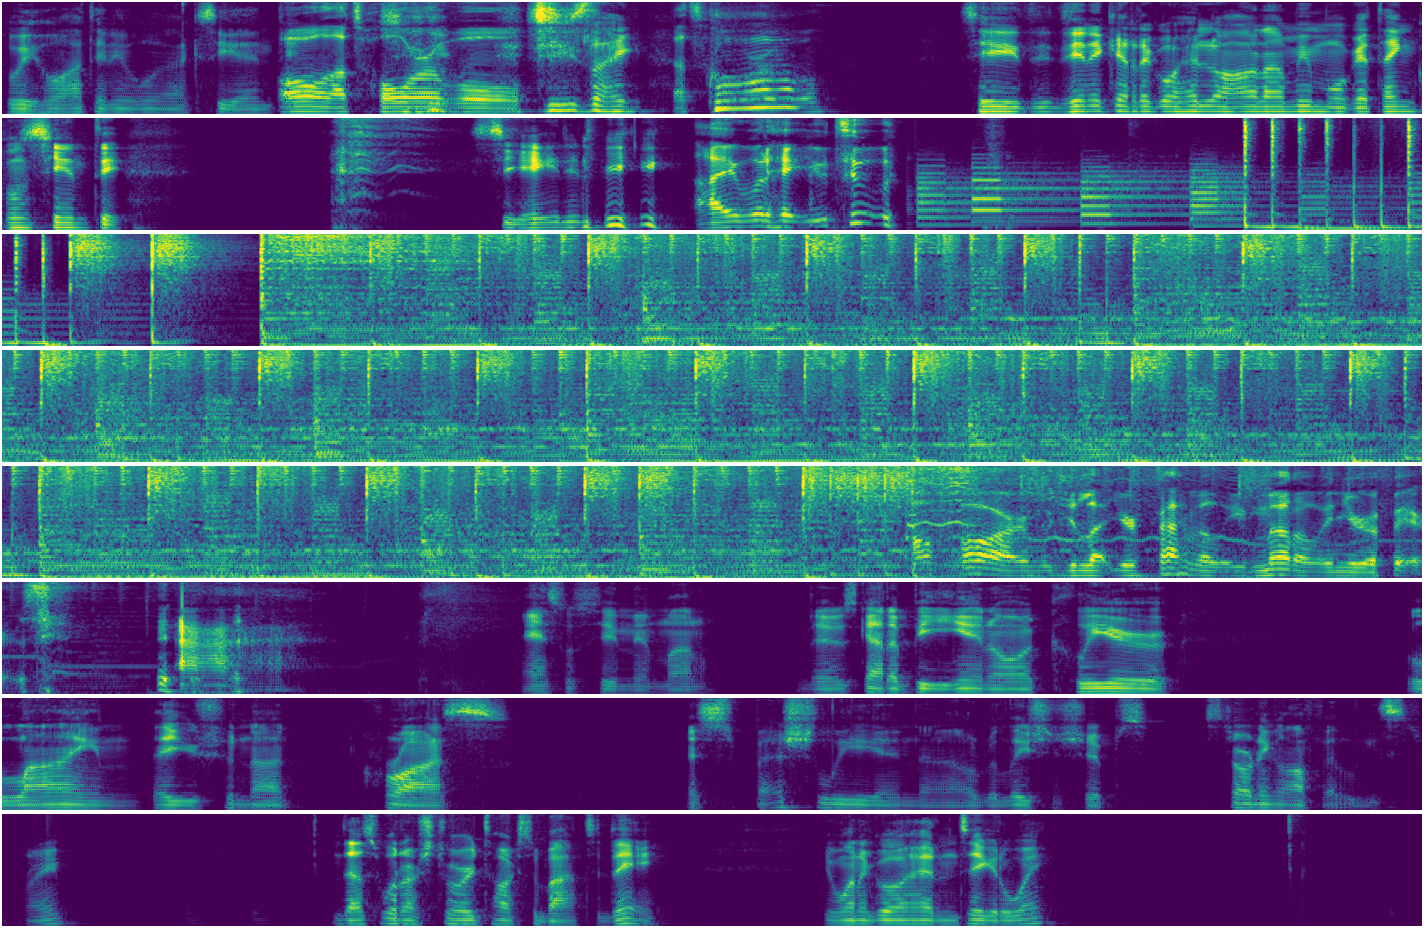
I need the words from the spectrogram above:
tu hijo ha tenido un accidente." Oh, that's horrible. She's like, That's horrible. Sí, tiene que recogerlo ahora mismo, que está inconsciente. she hated me. I would hate you too. You let your family meddle in your affairs? ah. Eso sí, mi hermano. There's got to be, you know, a clear line that you should not cross, especially in uh, relationships, starting off at least, right? That's what our story talks about today. You want to go ahead and take it away?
